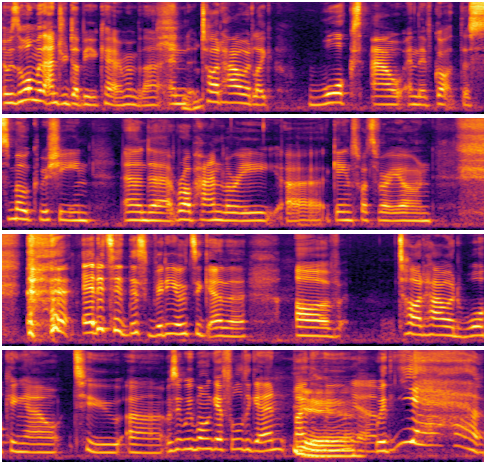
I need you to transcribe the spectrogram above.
it was the one with Andrew WK. I remember that, and Todd Howard like walks out, and they've got the smoke machine, and uh, Rob Handlery, uh, GameSpot's very own, edited this video together of Todd Howard walking out to uh, was it We Won't Get Fooled Again by the Yeah. Who Yeah. with yeah.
